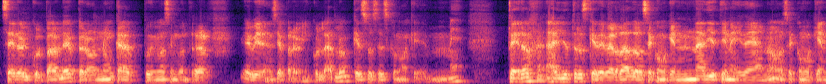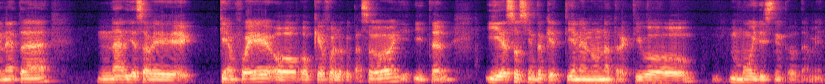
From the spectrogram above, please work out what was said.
ser el culpable, pero nunca pudimos encontrar evidencia para vincularlo, que eso es como que me... Pero hay otros que de verdad, o sea, como que nadie tiene idea, ¿no? O sea, como que neta nadie sabe quién fue o, o qué fue lo que pasó y, y tal. Y eso siento que tienen un atractivo muy distinto también.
